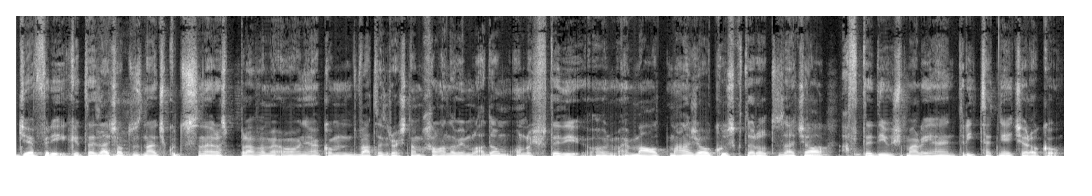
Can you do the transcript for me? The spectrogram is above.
Jeffrey, keď aj začal tú značku, tu sa nerozprávame o nejakom 20-ročnom chalanovi mladom, on už vtedy on aj mal manželku, s ktorou to začal a vtedy už mali neviem, 30 niečo rokov.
